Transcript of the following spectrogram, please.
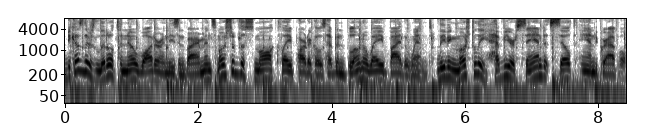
Because there's little to no water in these environments, most of the small clay particles have been blown away by the wind, leaving mostly heavier sand, silt, and gravel.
